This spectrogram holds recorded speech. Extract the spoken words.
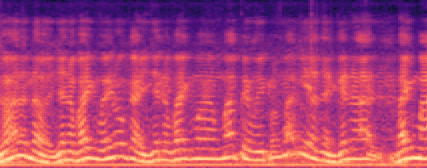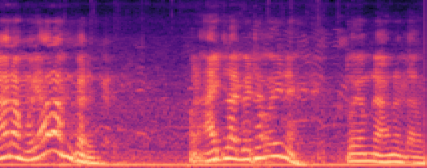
જો આનંદ આવે. જેના બાઇકમાં રોકાય, જેના બાઇકમાં માપે હોય પણ માપી જાય જેના બાઇકમાં આરામ હોય, આરામ કરે. પણ આટલા બેઠા હોય ને તો એમને આનંદ આવે.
